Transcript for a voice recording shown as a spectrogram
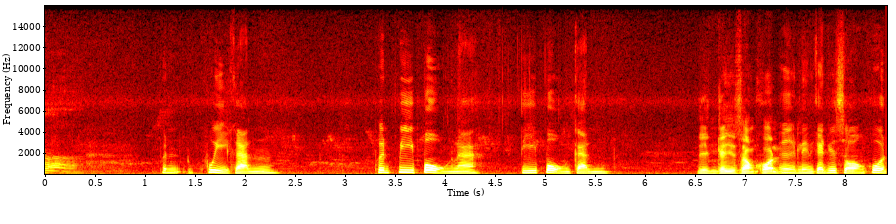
ค่ะเพื่อนคุยกัน เพื่อนปีโป่งนะตีโป่งกันเรียนกันอยู่สองคน เออเล่นกันอยู่สองคน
